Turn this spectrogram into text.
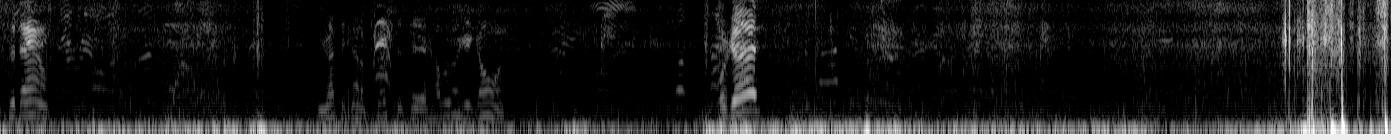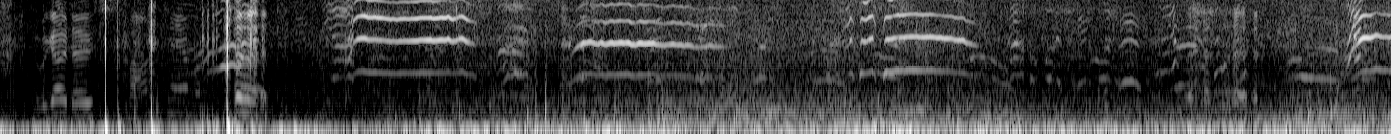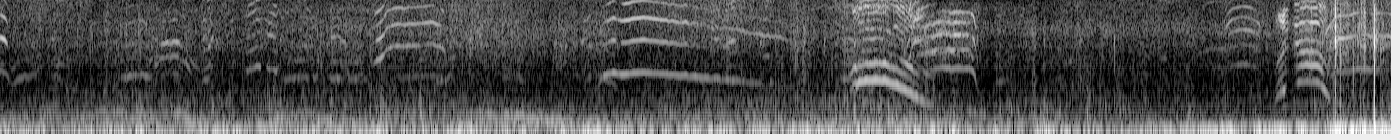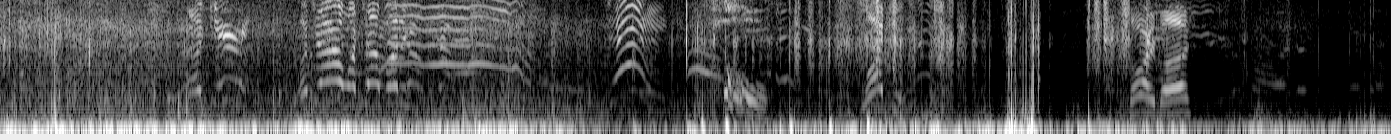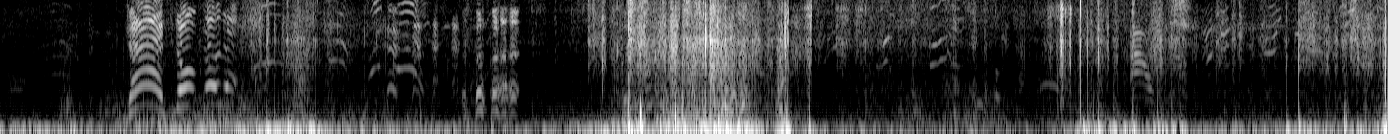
sit down. You got to kind of push us here. How are we gonna get going? We're good? Sorry, bud. Guys, don't go that.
